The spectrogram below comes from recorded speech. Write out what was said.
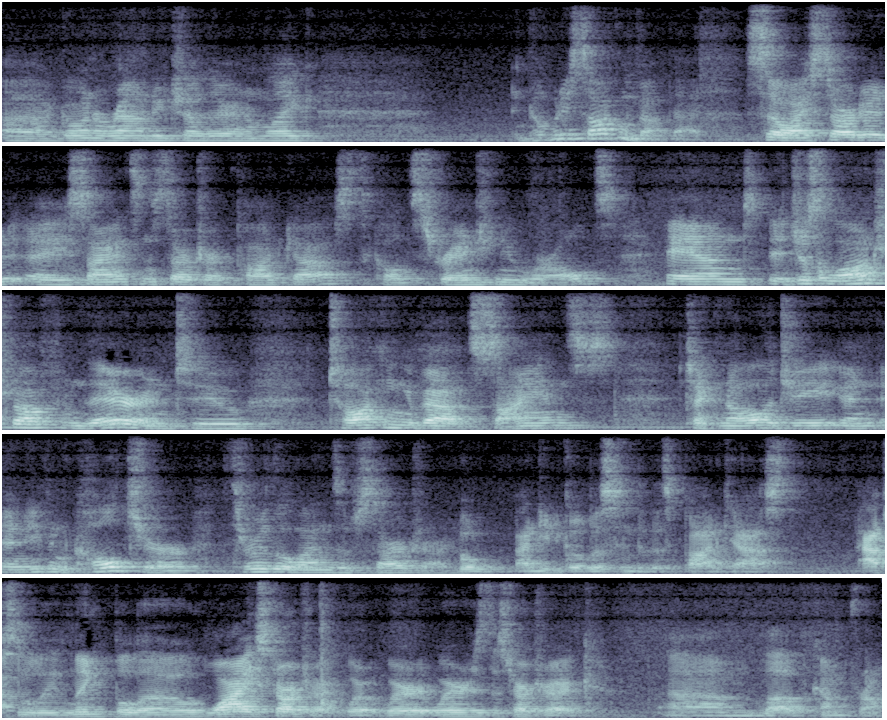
uh, going around each other. And I'm like, nobody's talking about that. So I started a science and Star Trek podcast called Strange New Worlds, and it just launched off from there into talking about science, technology, and, and even culture through the lens of Star Trek. Oh, I need to go listen to this podcast. Absolutely, link below. Why Star Trek? Where where, where does the Star Trek um, love come from?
